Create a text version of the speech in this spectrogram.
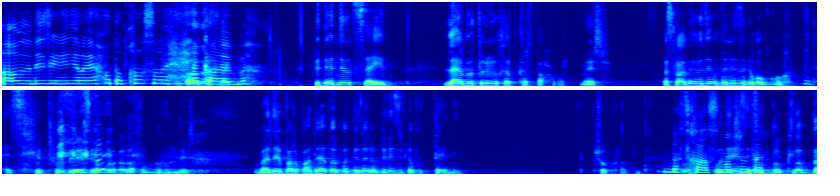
آه اودينيزي جايين يريحوا. طب خلاص نريح إحنا بقى. في الدقيقة 92 لاعب تورينو خد كارت أحمر. ماشي. بس بعدين بدأ اودينيزي جابوا الجون. تحس اودينيزي هو اللي خطف الجون. ماشي. وبعدين بأربع دقايق ضربة جزاء اودينيزي جابوا التاني. شكرا. بس خلاص الماتش انتهى. football club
